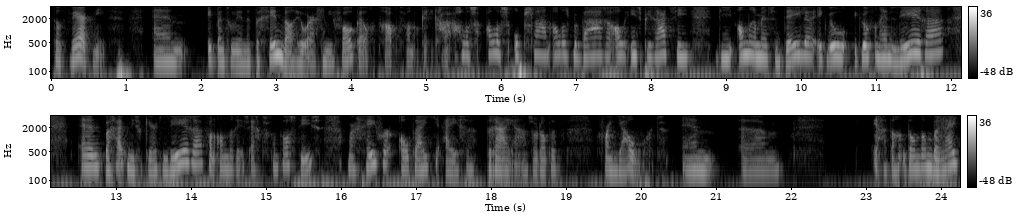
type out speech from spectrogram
dat werkt niet. En ik ben toen in het begin wel heel erg in die valkuil getrapt van oké, ik ga alles, alles opslaan, alles bewaren, alle inspiratie die andere mensen delen. Ik wil, ik wil van hen leren. En begrijp me niet verkeerd, leren van anderen is echt fantastisch. Maar geef er altijd je eigen draai aan, zodat het van jou wordt. En ehm, ja, dan, dan, dan bereik,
